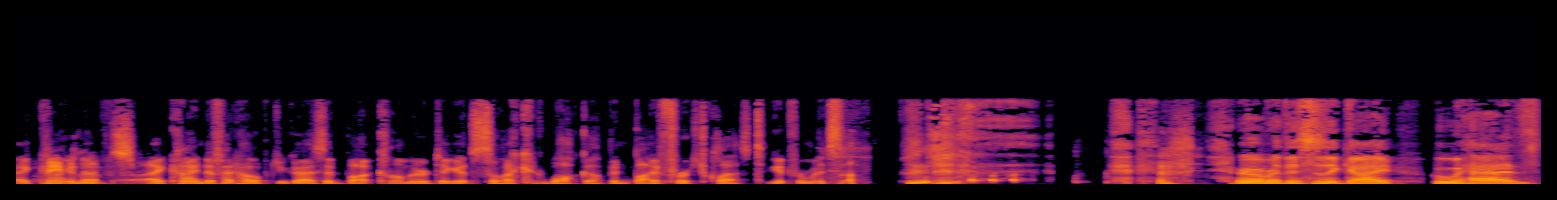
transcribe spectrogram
I Maybe kind of, less. I kind of had hoped you guys had bought commoner tickets so I could walk up and buy first class ticket for myself. Remember, this is a guy who has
